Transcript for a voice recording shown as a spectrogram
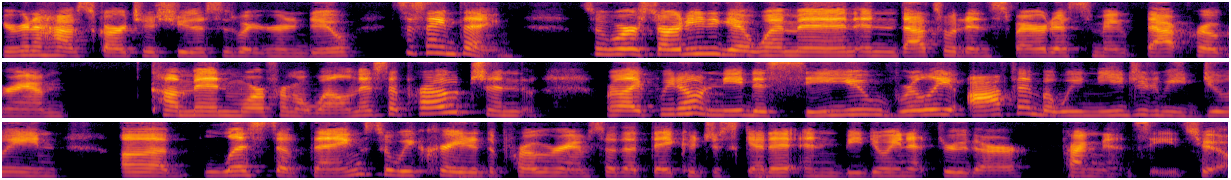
You're going to have scar tissue. This is what you're going to do. It's the same thing. So we're starting to get women, and that's what inspired us to make that program come in more from a wellness approach. And we're like, we don't need to see you really often, but we need you to be doing a list of things. So we created the program so that they could just get it and be doing it through their pregnancy too.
